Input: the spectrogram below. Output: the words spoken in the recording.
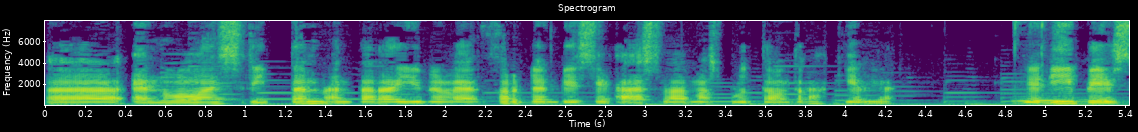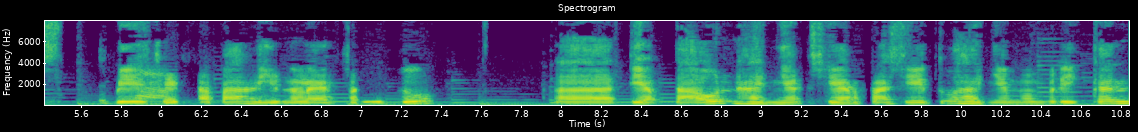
uh, annualized return antara Unilever dan BCA selama 10 tahun terakhir ya. Jadi hmm. base, base apa Unilever itu uh, tiap tahun hanya share price itu hanya memberikan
